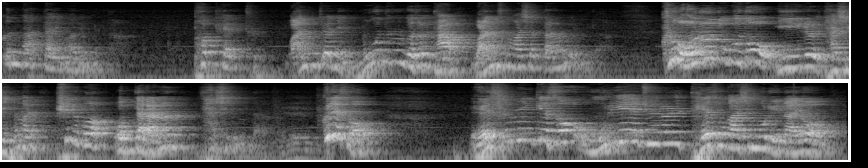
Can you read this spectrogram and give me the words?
끝났다 이 말입니다. 퍼펙트. 완전히 모든 것을 다 완성하셨다는 겁니다. 그 어느 누구도 이 일을 다시 행할 필요가 없다라는 사실입니다. 그래서 예수님께서 우리의 죄를 대속하심으로 인하여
